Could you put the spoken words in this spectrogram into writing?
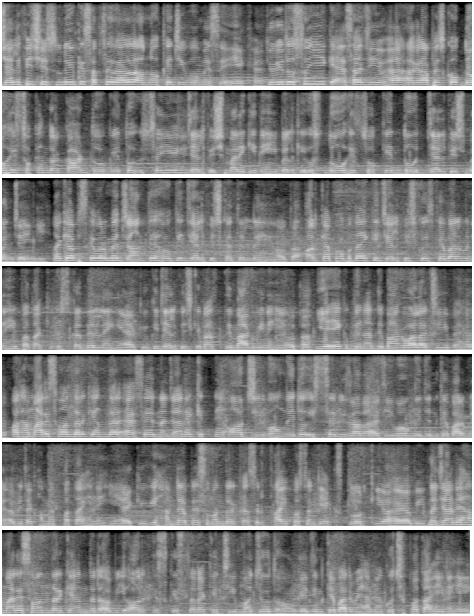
Jellyfish इस दुनिया के सबसे ज़्यादा अनोखे जीवों में से एक है। क्योंकि दोस्तों, ये एक ऐसा जीव है, अगर आप इसको दो हिस्सों के अंदर काट दोगे तो इससे ये जेलफिश मरेगी नहीं, बल्कि उस दो हिस्सों के दो जेलफिश बन जाएँगी। और क्या आप इसके बारे में जानते हो कि जेलफिश का दिल नहीं होता? और क्या आपको पता है कि जेलफिश को इसके बारे में नहीं पता कि उसका दिल नहीं है? क्योंकि जेलफिश के पास दिमाग भी नहीं होता। ये एक बिना दिमाग वाला जीव है। और हमारे समंदर के अंदर ऐसे न जाने कितने और जीव होंगे जो इससे भी ज़्यादा अजीब होंगे, जिनके बारे में अभी तक हमें पता ही नहीं है। क्योंकि हमने अपने समंदर का सिर्फ़ फाइव परसेंट एक्सप्लोर किया है अभी। न जाने हमारे समंदर के अंदर अभी और किस किस तरह के जीव मौजूद होंगे, जिनके बारे में हमें कुछ पता ही नहीं है।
